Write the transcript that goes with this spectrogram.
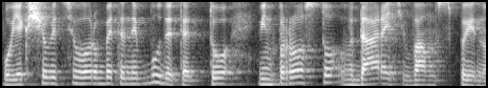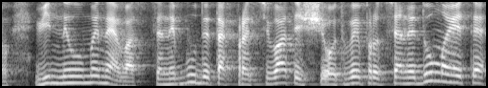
Бо якщо ви цього робити не будете, то він просто вдарить вам в спину. Він не умене вас. Це не буде так працювати, що от ви про це не думаєте,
